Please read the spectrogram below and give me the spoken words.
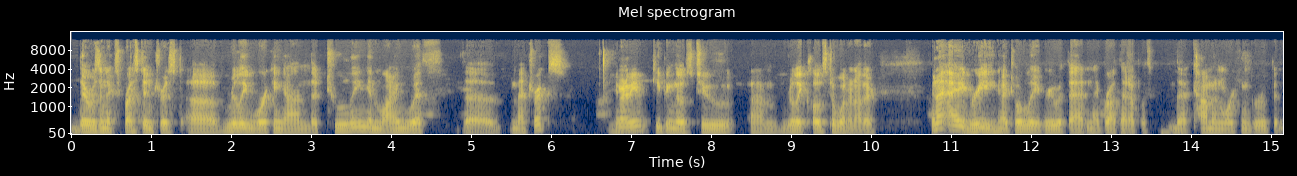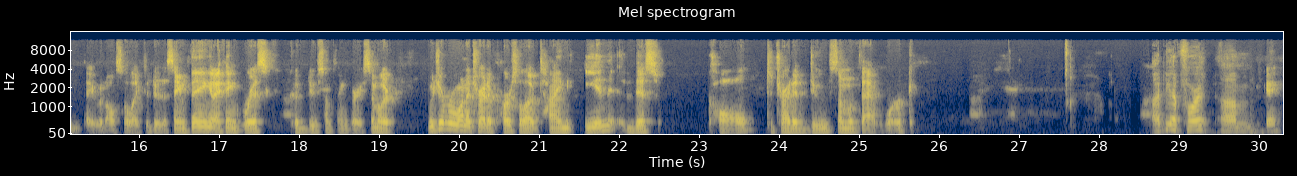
there was an expressed interest of really working on the tooling in line with the metrics. You know what I mean? Keeping those two um, really close to one another. And I, I, agree. I totally agree with that. And I brought that up with the common working group, and they would also like to do the same thing. And I think risk could do something very similar. Would you ever want to try to parcel out time in this call to try to do some of that work? I'd be up for it. Um, okay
